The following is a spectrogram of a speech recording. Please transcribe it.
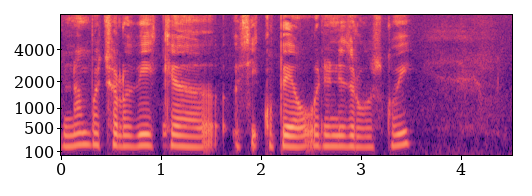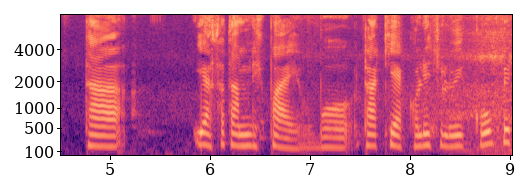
не бо чоловік е, сі купив один із руської. Та я се там не хпаю, бо так є, коли чоловік купить,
